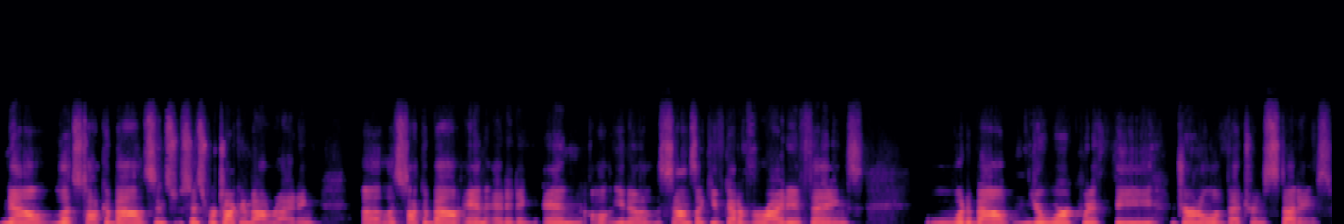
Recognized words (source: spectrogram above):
now let's talk about since since we're talking about writing, uh, let's talk about and editing and all you know, it sounds like you've got a variety of things. What about your work with the Journal of Veteran Studies?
